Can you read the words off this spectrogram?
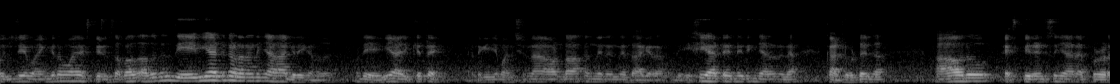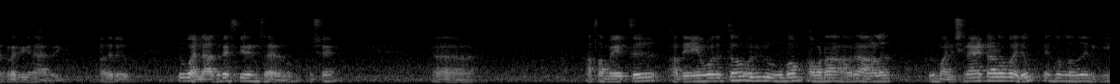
വലിയ ഭയങ്കരമായ എക്സ്പീരിയൻസ് അപ്പോൾ അതൊരു ദേവിയായിട്ട് കാണാനാണ് ഞാൻ ആഗ്രഹിക്കുന്നത്. ദേവി ആയിരിക്കട്ടെ. അല്ലെങ്കിൽ മനുഷ്യനാവണ്ട എന്ന് തന്നെ ആഗ്രഹം. ദേവിയായിട്ട് തന്നെ ഞാൻ കണ്ടുകൊണ്ടിരുന്ന ആ ഒരു എക്സ്പീരിയൻസ് ഞാൻ എപ്പോഴും ഇടക്കിടക്ക് ഇങ്ങനെ ആഗ്രഹിക്കും അതൊരു ഒരു വല്ലാത്തൊരു എക്സ്പീരിയൻസ് ആയിരുന്നു. പക്ഷേ ആ, സമയത്ത് അതേപോലത്തെ ഒരു രൂപം അവിടെ ഒരാൾ ഒരു മനുഷ്യനായിട്ട് അവിടെ വരും എന്നുള്ളത് എനിക്ക്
